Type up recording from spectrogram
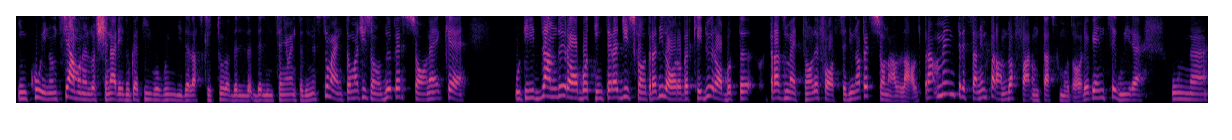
in cui non siamo nello scenario educativo, quindi della scrittura del, dell'insegnamento di uno strumento, ma ci sono due persone che utilizzando i robot interagiscono tra di loro perché i due robot trasmettono le forze di una persona all'altra mentre stanno imparando a fare un task motorio che è inseguire un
